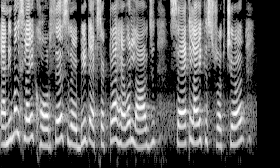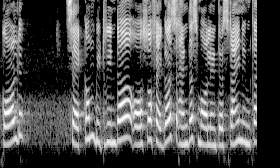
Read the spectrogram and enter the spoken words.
Animals like horses, rabbit, etc. have a large sac-like structure called caecum between the oesophagus and the small intestine इनका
